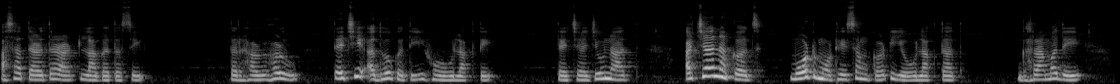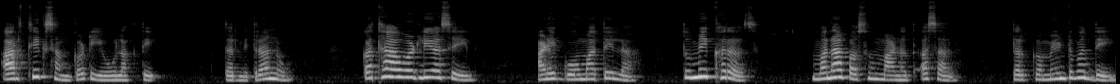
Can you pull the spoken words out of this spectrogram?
असा तळतळाट लागत असेल? तर हळूहळू त्याची अधोगती होऊ लागते. त्याच्या जीवनात अचानकच मोठमोठे संकट येऊ लागतात. घरामध्ये आर्थिक संकट येऊ लागते. तर मित्रांनो कथा आवडली असेल आणि गोमातेला तुम्ही खरंच मनापासून मानत असाल तर कमेंटमध्ये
